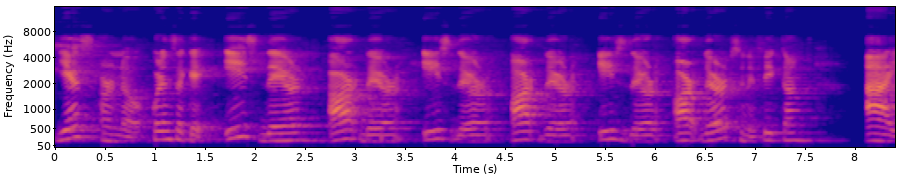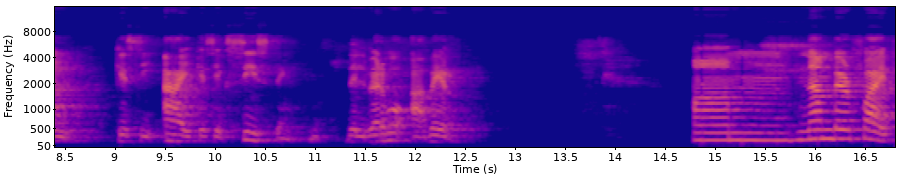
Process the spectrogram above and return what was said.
Yes or no. Acuérdense que is there, are there, is there, are there, is there, are there significan hay, que si hay, que si existen, del verbo haber. Um, number five,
